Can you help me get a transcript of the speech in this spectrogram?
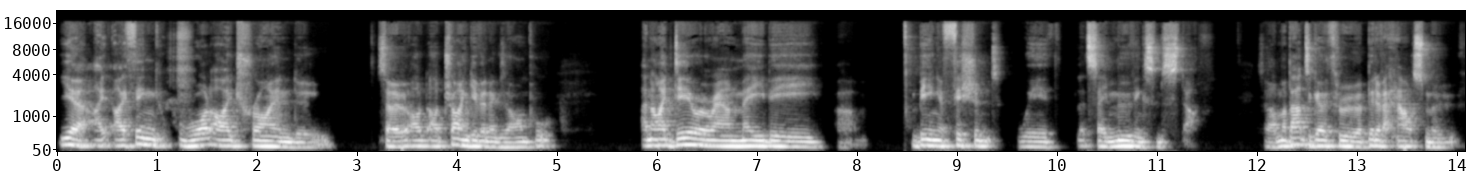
Yeah, I, I think what I try and do, so I'll, I'll, try and give an example. An idea around maybe um, being efficient with, let's say, moving some stuff. So I'm about to go through a bit of a house move.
